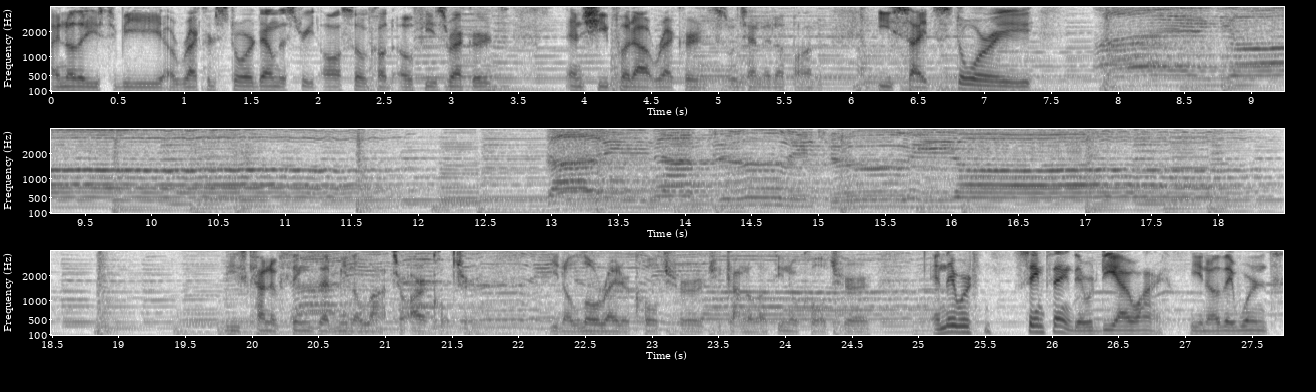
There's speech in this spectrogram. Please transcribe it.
I know there used to be a record store down the street also called Ophi's Records, and she put out records which ended up on East Side Story. These kind of things that mean a lot to our culture. You know, lowrider culture, Chicano Latino culture. And they were same thing. They were DIY. You know, they weren't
